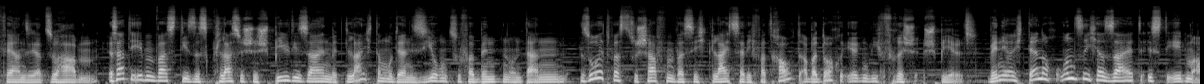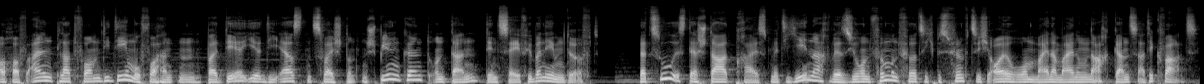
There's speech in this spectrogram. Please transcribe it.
Fernseher zu haben. Es hatte eben was, dieses klassische Spieldesign mit leichter Modernisierung zu verbinden und dann so etwas zu schaffen, was sich gleichzeitig vertraut, aber doch irgendwie frisch spielt. Wenn ihr euch dennoch unsicher seid, ist eben auch auf allen Plattformen die Demo vorhanden, bei der ihr die ersten zwei Stunden spielen könnt und dann den Save übernehmen dürft. Dazu ist der Startpreis mit je nach Version 45 bis 50 Euro meiner Meinung nach ganz adäquat.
